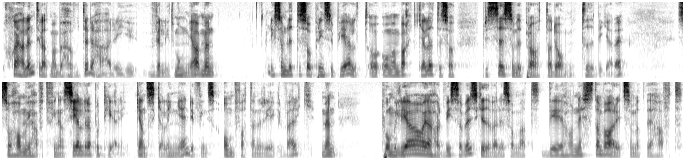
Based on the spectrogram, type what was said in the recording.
skälen till att man behövde det här är ju väldigt många men liksom lite så principiellt och om man backar lite så precis som vi pratade om tidigare så har man ju haft finansiell rapportering ganska länge. Det finns omfattande regelverk men på miljö har jag hört vissa beskriva det som att det har nästan varit som att vi har haft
